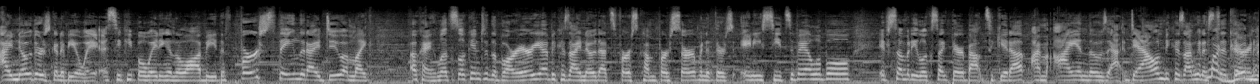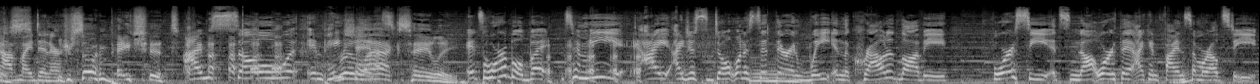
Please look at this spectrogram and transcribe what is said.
I know there's going to be a wait, I see people waiting in the lobby. The first thing that I do, I'm like, okay, let's look into the bar area because I know that's first come, first serve. And if there's any seats available, if somebody looks like they're about to get up, I'm eyeing those at, down because I'm going to My sit there and have my dinner. You're so impatient. I'm so impatient. Relax, Haley. It's horrible, but to me, I, I just don't want to sit there and wait in the crowded lobby for a seat. It's not worth it. I can find somewhere else to eat.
